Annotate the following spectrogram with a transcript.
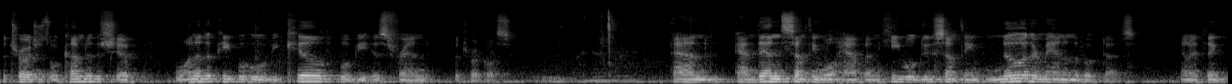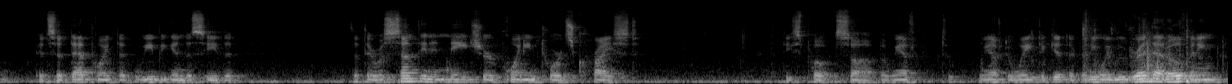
The Trojans will come to the ship. One of the people who will be killed will be his friend Patroclus. And, and then something will happen. He will do something no other man in the book does. And I think it's at that point that we begin to see that, that there was something in nature pointing towards Christ that these poets saw. But we have to, we have to wait to get there. But anyway, we've read that opening.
